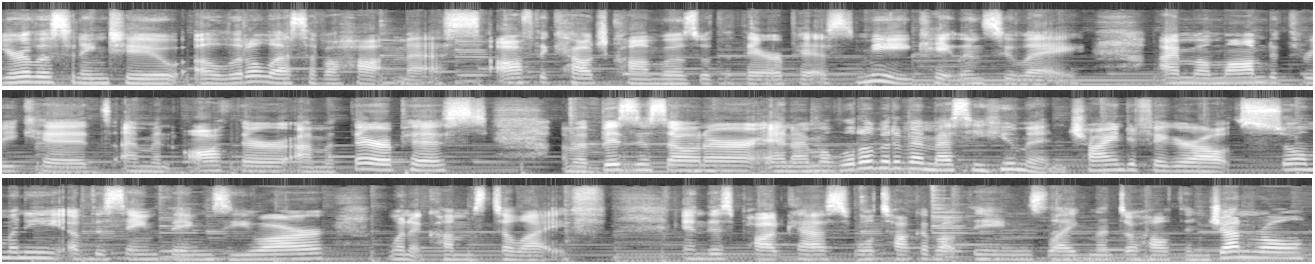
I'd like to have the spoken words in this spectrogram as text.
You're listening to A Little Less of a Hot Mess, off the couch combos with a therapist, me, Caitlin Soule. I'm a mom to three kids. I'm an author. I'm a therapist. I'm a business owner, and I'm a little bit of a messy human trying to figure out so many of the same things you are when it comes to life. In this podcast, we'll talk about things like mental health in general.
